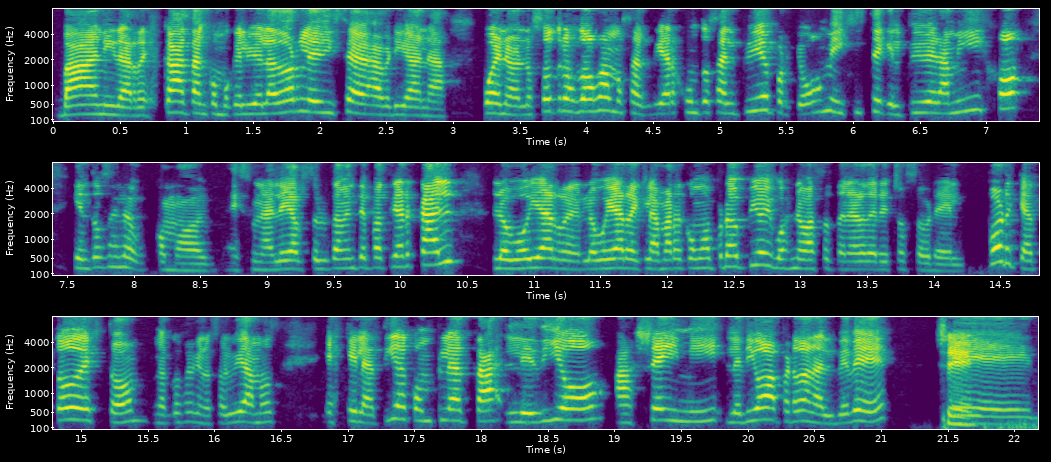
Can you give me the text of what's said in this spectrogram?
van y la rescatan, como que el violador le dice a Brianna, bueno, nosotros dos vamos a criar juntos al pibe porque vos me dijiste que el pibe era mi hijo, y entonces, lo- como es una ley absolutamente patriarcal, lo voy, a re- lo voy a reclamar como propio y vos no vas a tener derecho sobre él. Porque a todo esto, una cosa que nos olvidamos, es que la tía con plata le dio a Jamie, le dio, a, perdón, al bebé, Sí. eh,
